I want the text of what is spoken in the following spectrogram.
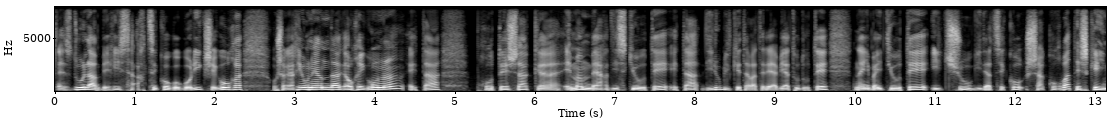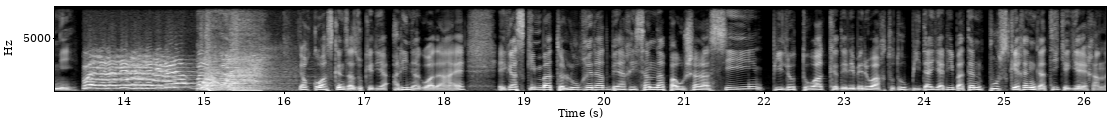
ez duela berriz hartzeko gogorik segur. Osagarri honean da gaur egun eta protesak eh, eman behar dizkiote eta diru bilketa bat ere abiatu dute nahi baitiote itxu gidatzeko sakur bat eskeini. Gaurko azken zazukeria harinagoa da, eh? Egazkin bat lurrerat behar izan da pausarazi, pilotuak delibero hartu du bidaiari baten puzkeren gatik egeran.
